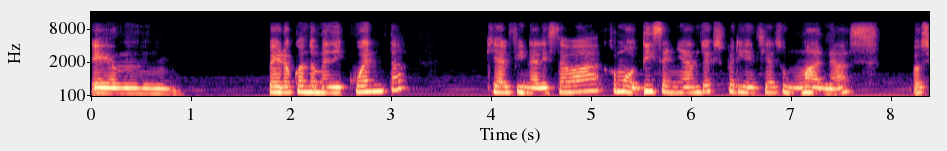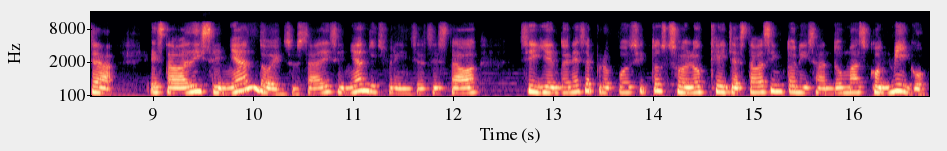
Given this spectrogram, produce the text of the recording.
Em, pero cuando me di cuenta que al final estaba como diseñando experiencias humanas, o sea, estaba diseñando eso, estaba diseñando experiencias, estaba siguiendo en ese propósito, solo que ya estaba sintonizando más conmigo,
